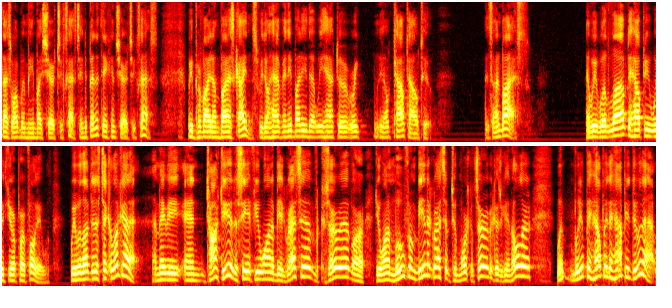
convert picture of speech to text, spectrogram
That's what we mean by shared success. Independent thinking, shared success we provide unbiased guidance. We don't have anybody that we have to, re, you know, kowtow to. It's unbiased. And we would love to help you with your portfolio. We would love to just take a look at it and maybe and talk to you to see if you want to be aggressive, conservative, or do you want to move from being aggressive to more conservative because you're getting older. We'll be happy to help you do that.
